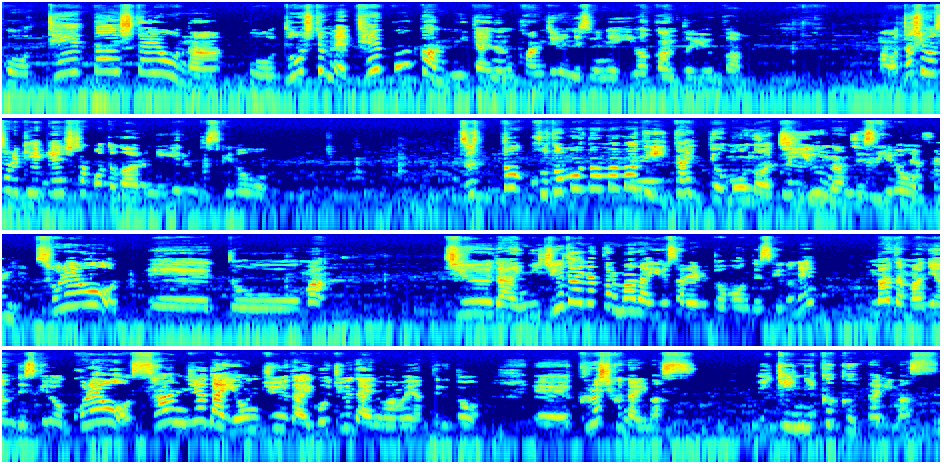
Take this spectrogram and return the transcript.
こう、停滞したような、こう、どうしてもね、抵抗感みたいなのを感じるんですよね。違和感というか。まあ、私はそれ経験したことがあるに言えるんですけど、ずっと子供のままでいたいって思うのは自由なんですけど、それを、えっ、と、まあ、10代、20代だったらまだ許されると思うんですけどね。まだ間に合うんですけど、これを30代、40代、50代のままやってると、えー、苦しくなります。生きにくくなります。で、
